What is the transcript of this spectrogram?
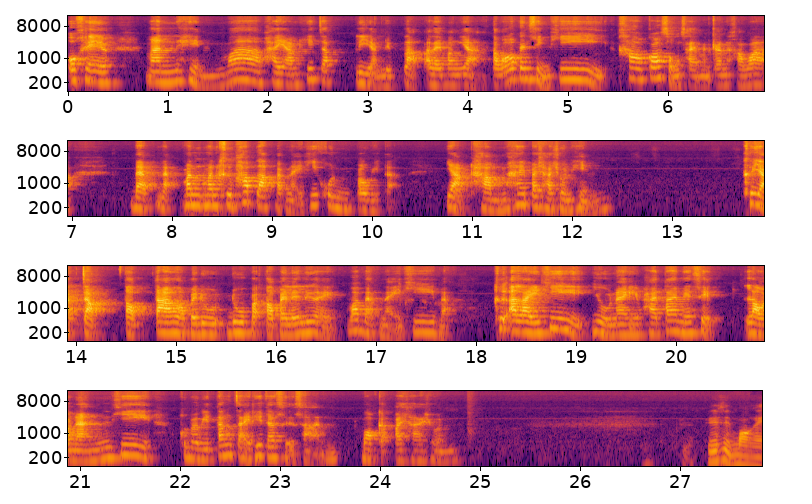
โอเค มันเห็นว่าพยายามที่จะเปลี่ยนหรือปรับอะไรบางอย่าง แต่ว่าเป็นสิ่งที่ข้าวก็สงสัยเหมือนกันนะคะว่า แบบมันมันคือภาพลักษณ์แบบไหนที่คุณประวิตรอะอยากทำให้ประชาชนเห็น คืออยากจับ จับตาต่อไปดูดูต่อไปเรื่อยๆ ว่าแบบไหนที่แบบ คืออะไรที่อยู่ในภายใต้เมสเซจเหล่านั้นที่คุณประวิตรตั้งใจที่จะสื่อสารบอกกับประชาชนพี่วิสิตมองไง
